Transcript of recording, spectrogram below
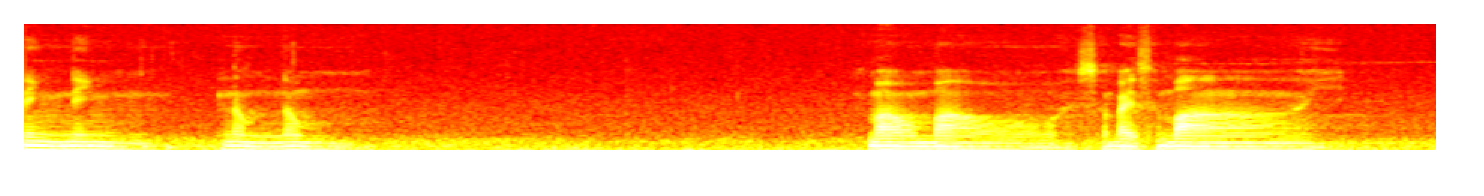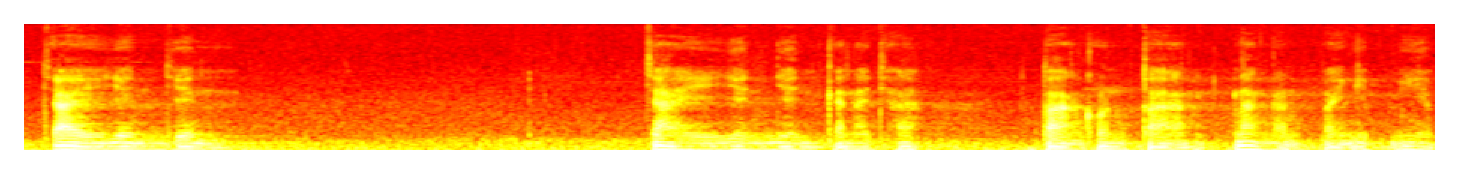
นิ่งนิ่งนุ่มนุ่มเบาเบาสบายสบาย ใจเย็นเย็น ใจเย็นเย็นกันนะจ๊ะ ต่างคนต่างนั่งกันไปเงียบเงียบ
